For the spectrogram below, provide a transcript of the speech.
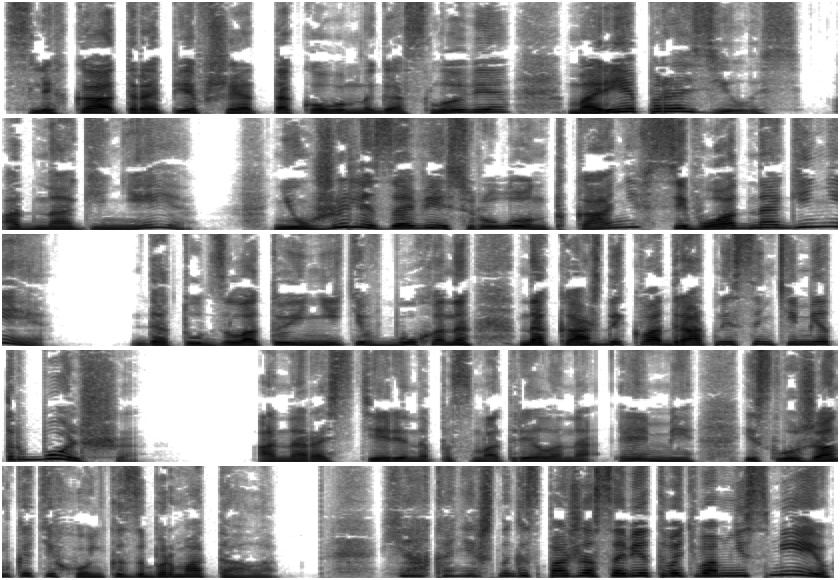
Слегка оторопевшая от такого многословия, Мария поразилась. Одна гинея? Неужели за весь рулон ткани всего одна гинея? Да тут золотой нити вбухано на каждый квадратный сантиметр больше. Она растерянно посмотрела на Эмми, и служанка тихонько забормотала. «Я, конечно, госпожа, советовать вам не смею,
